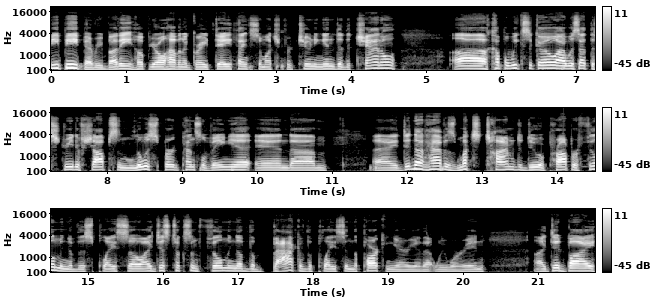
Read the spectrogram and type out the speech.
Beep beep, everybody. Hope you're all having a great day. Thanks so much for tuning into the channel. Uh, a couple weeks ago, I was at the Street of Shops in Lewisburg, Pennsylvania, and um, I did not have as much time to do a proper filming of this place, so I just took some filming of the back of the place in the parking area that we were in. I did buy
